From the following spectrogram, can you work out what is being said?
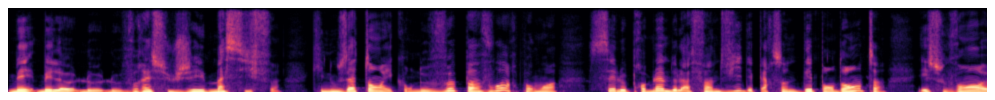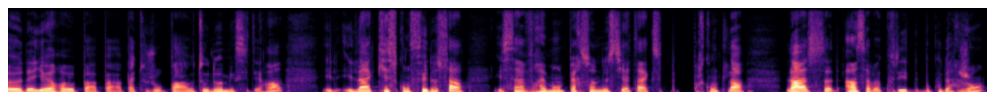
mais, le, vrai sujet massif qui nous attend et qu'on ne veut pas voir, pour moi, c'est le problème de la fin de vie des personnes dépendantes et souvent, euh, d'ailleurs, euh, pas, toujours pas autonomes, etc. Et, là, qu'est-ce qu'on fait de ça? Et ça, vraiment, personne ne s'y attaque. Par contre, là, là, ça, un, ça va coûter beaucoup d'argent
